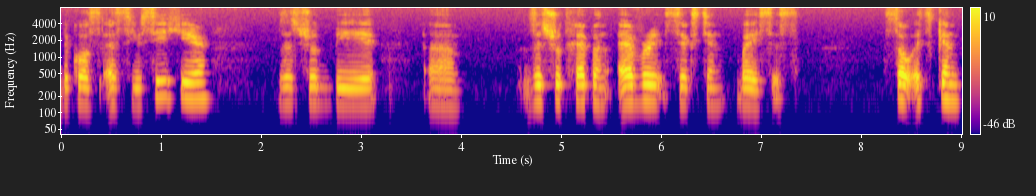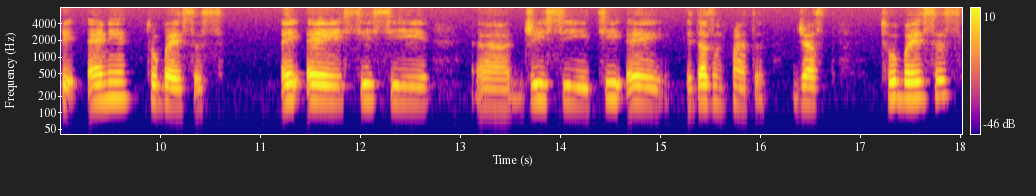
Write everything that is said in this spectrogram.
because as you see here, this should be uh, this should happen every 16 bases. So it can be any two bases, AA, CC, uh, GC, it doesn't matter. Just two bases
